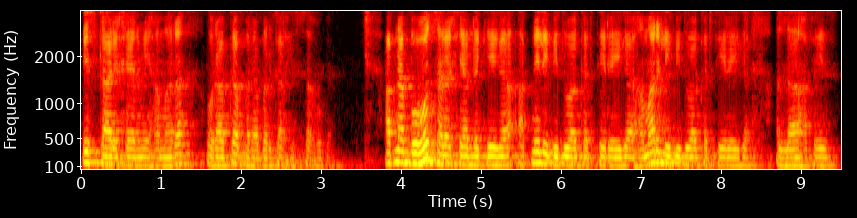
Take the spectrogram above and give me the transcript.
اس کار خیر میں ہمارا اور آپ کا برابر کا حصہ ہوگا۔ اپنا بہت سارا خیال رکھیے گا، اپنے لیے بھی دعا کرتے رہے گا، ہمارے لیے بھی دعا کرتے رہے گا۔ اللہ حافظ۔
